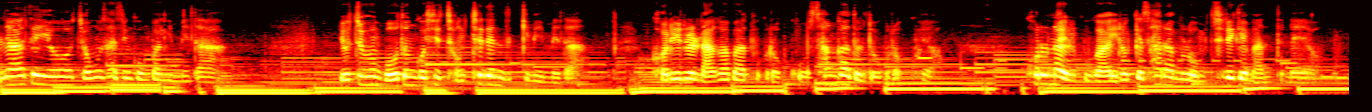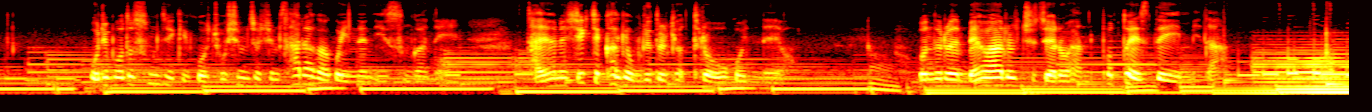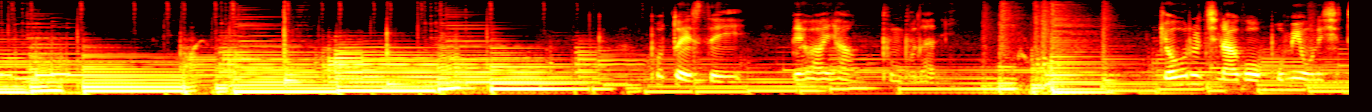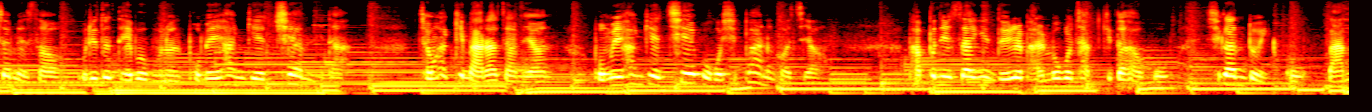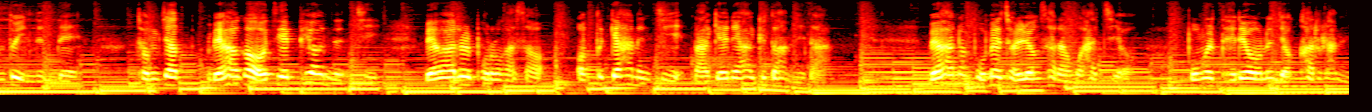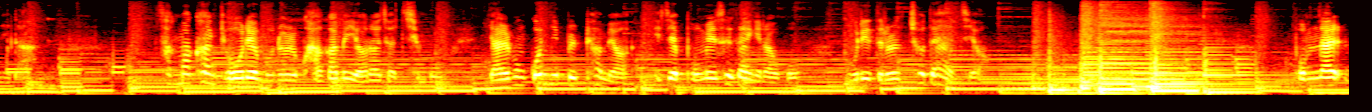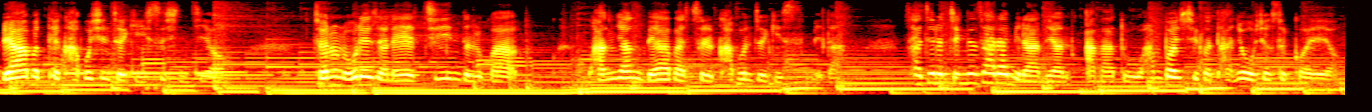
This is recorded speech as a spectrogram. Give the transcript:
안녕하세요. 정우사진 공방입니다. 요즘은 모든 것이 정체된 느낌입니다. 거리를 나가봐도 그렇고 상가들도 그렇고요. 코로나19가 이렇게 사람을 움츠리게 만드네요. 우리 모두 숨지기고 조심조심 살아가고 있는 이 순간에 자연은 씩씩하게 우리들 곁으로 오고 있네요. 오늘은 매화를 주제로 한 포토 에세이입니다. 포토 에세이 매화향 분분하니 겨울을 지나고 봄이 오는 시점에서 우리들 대부분은 봄의 향기에 취합니다. 정확히 말하자면 봄의 향기에 취해보고 싶어 하는 거죠. 바쁜 일상이 늘 발목을 잡기도 하고 시간도 있고 마음도 있는데 정작 매화가 어디에 피었는지 매화를 보러 가서 어떻게 하는지 막연해 하기도 합니다. 매화는 봄의 전령사라고 하지요. 봄을 데려오는 역할을 합니다. 삭막한 겨울의 문을 과감히 열어젖히고 얇은 꽃잎을 펴며 이제 봄의 세상이라고 우리들을 초대하지요. 봄날 매화밭에 가보신 적이 있으신지요? 저는 오래전에 지인들과 광양 매화밭을 가본 적이 있습니다. 사진을 찍는 사람이라면 아마도 한 번씩은 다녀오셨을 거예요.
